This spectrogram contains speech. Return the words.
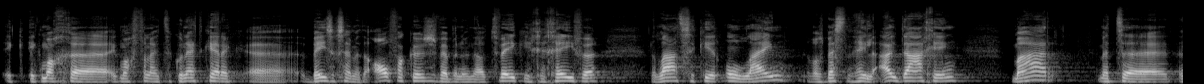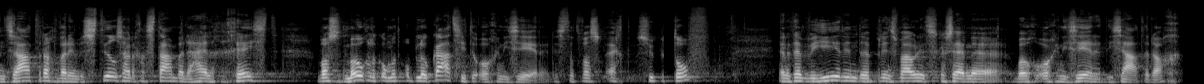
ik, ik, mag, uh, ik mag vanuit de Connectkerk uh, bezig zijn met de Alpha-cursus. We hebben hem nou twee keer gegeven. De laatste keer online. Dat was best een hele uitdaging. Maar met een zaterdag waarin we stil zouden gaan staan bij de Heilige Geest was het mogelijk om het op locatie te organiseren. Dus dat was echt super tof. En dat hebben we hier in de Prins Maurits kazerne mogen organiseren die zaterdag.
